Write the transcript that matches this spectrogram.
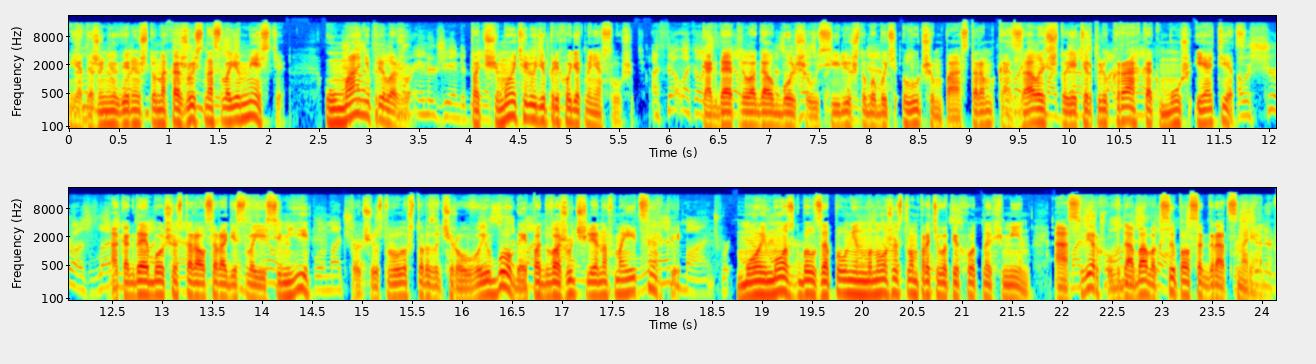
Я даже не уверен, что нахожусь на своем месте. Ума не приложу. Почему эти люди приходят меня слушать? Когда я прилагал больше усилий, чтобы быть лучшим пастором, казалось, что я терплю крах как муж и отец. А когда я больше старался ради своей семьи, то чувствовал, что разочаровываю Бога и подвожу членов моей церкви. Мой мозг был заполнен множеством противопехотных мин, а сверху вдобавок сыпался град снарядов.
